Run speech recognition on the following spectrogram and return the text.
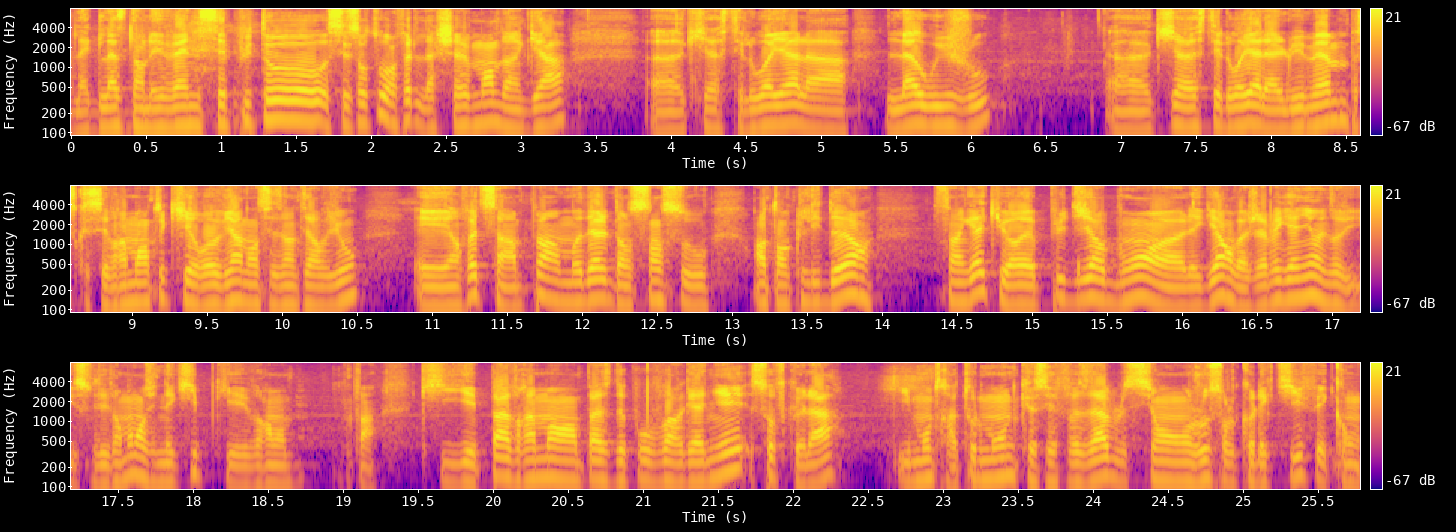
de la glace dans les veines. C'est plutôt, c'est surtout en fait l'achèvement d'un gars qui est resté loyal à là où il joue, euh, qui est resté loyal à lui-même parce que c'est vraiment un truc qui revient dans ses interviews. Et en fait, c'est un peu un modèle dans le sens où, en tant que leader, c'est un gars qui aurait pu dire bon, euh, les gars, on va jamais gagner. Ils sont vraiment dans une équipe qui est vraiment enfin, qui est pas vraiment en passe de pouvoir gagner. Sauf que là, il montre à tout le monde que c'est faisable si on joue sur le collectif et qu'on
